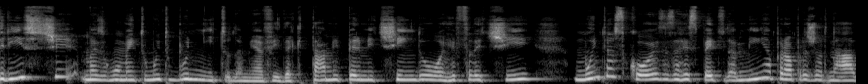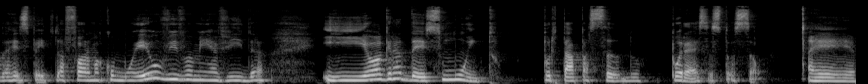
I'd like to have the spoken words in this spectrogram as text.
triste, mas um momento muito bonito da minha vida que está me permitindo refletir muitas coisas a respeito da minha própria jornada, a respeito da forma como eu vivo a minha vida. E eu agradeço muito por estar tá passando por essa situação. É...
